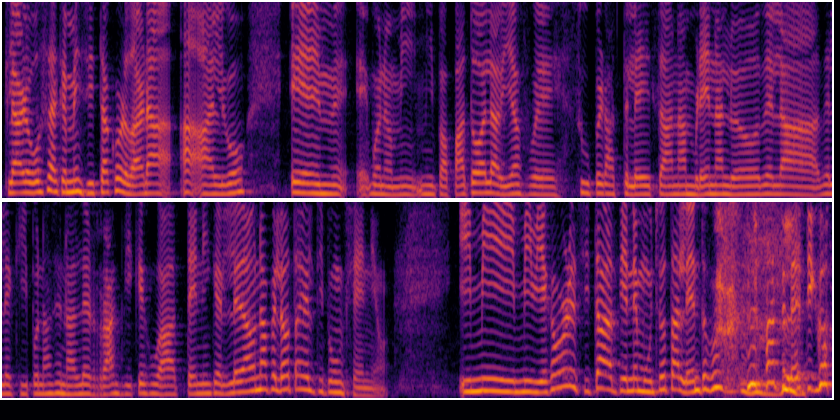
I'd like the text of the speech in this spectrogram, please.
Claro, vos sabés que me hiciste acordar a, algo. Em, eh, bueno, mi, mi, papá toda la vida fue súper atleta, nambrena, luego de la, del equipo nacional de rugby que jugaba tenis, que le da una pelota y el tipo un genio. Y mi, mi, vieja pobrecita tiene mucho talento, pero los atléticos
